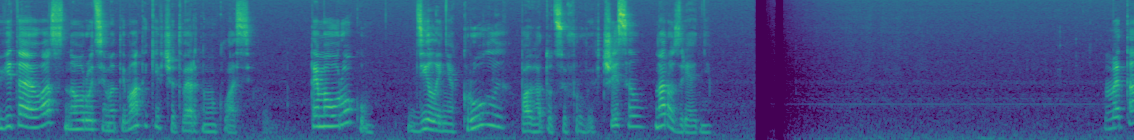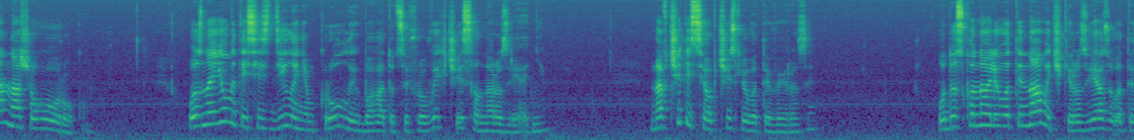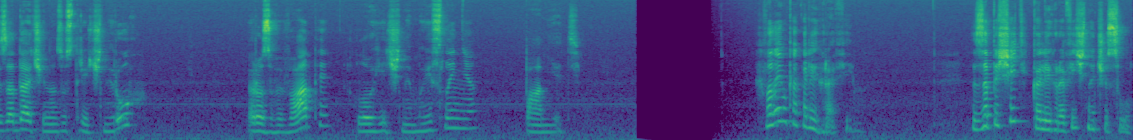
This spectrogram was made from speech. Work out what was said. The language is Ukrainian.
Вітаю вас на уроці математики в 4 класі. Тема уроку ділення круглих багатоцифрових чисел на розрядні. Мета нашого уроку ознайомитися із діленням круглих багатоцифрових чисел на розрядні, навчитися обчислювати вирази, удосконалювати навички, розв'язувати задачі на зустрічний рух, розвивати логічне мислення, пам'ять. Хвилинка каліграфії. Запишіть каліграфічне число.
